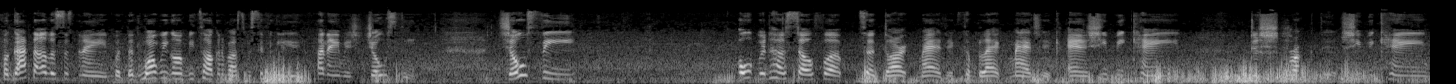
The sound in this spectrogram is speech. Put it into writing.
Forgot the other sister name, but the one we're gonna be talking about specifically, her name is Josie. Josie opened herself up to dark magic, to black magic, and she became destructive. She became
